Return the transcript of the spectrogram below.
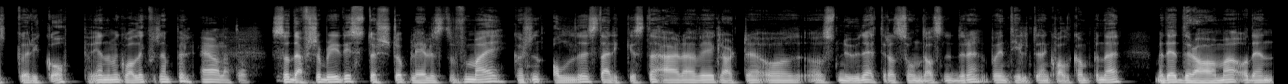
ikke å rykke opp gjennom en kvalik, for. Ja, nettopp. Så derfor så blir de største opplevelsene for meg, kanskje den aller sterkeste, er da vi klarte å, å snu det etter at Sogndal snudde det, på en til til den kvalkampen der, med det dramaet og den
